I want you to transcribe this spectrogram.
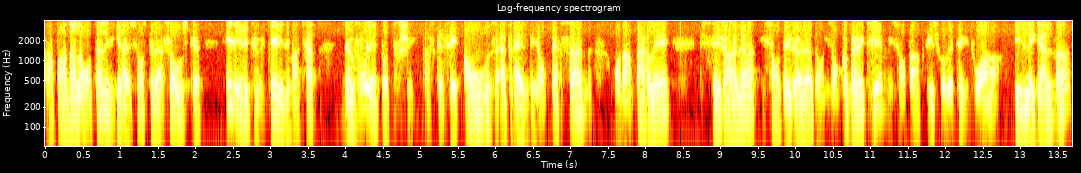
Alors, pendant longtemps, l'immigration, c'était la chose que et les républicains et les démocrates ne voulaient pas toucher parce que c'est 11 à 13 millions de personnes, on en parlait. Puis ces gens-là, ils sont déjà là, donc ils ont commis un crime, ils sont entrés sur le territoire illégalement.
